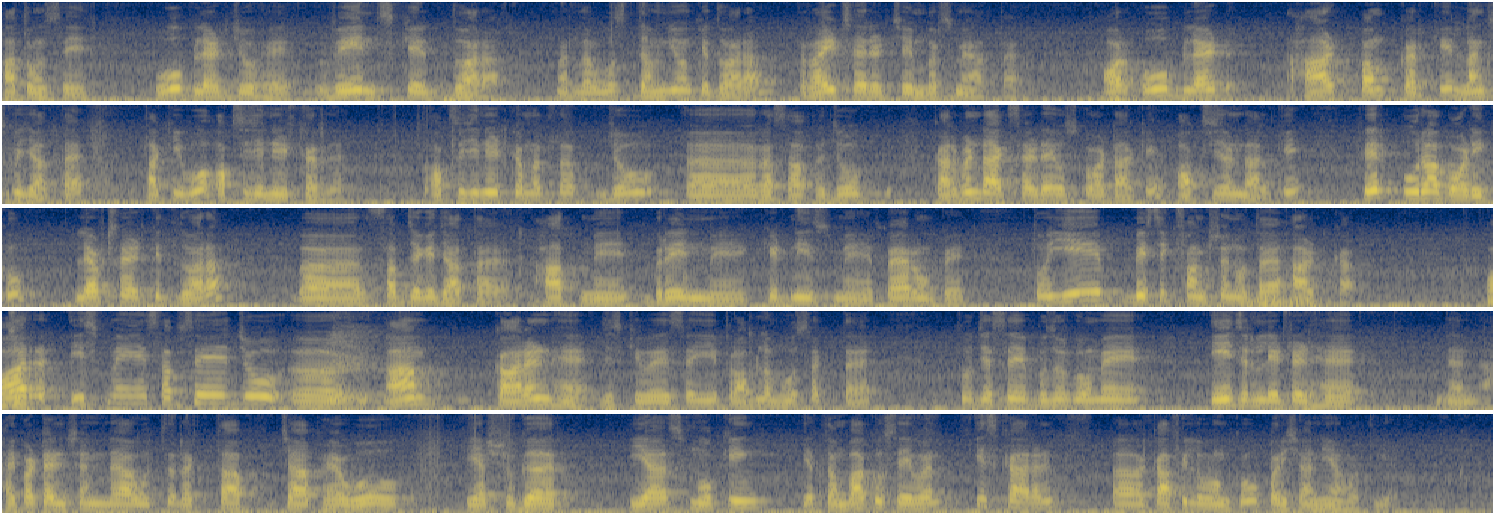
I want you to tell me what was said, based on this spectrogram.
हाथों से, वो ब्लड जो है वेन्स के द्वारा मतलब उस धमनियों के द्वारा राइट साइडेड चेम्बर्स में आता है और वो ब्लड हार्ट पंप करके लंग्स में जाता है ताकि वो ऑक्सीजनेट कर दे। तो ऑक्सीजनेट का मतलब जो रसा जो कार्बन डाइऑक्साइड है उसको हटा के ऑक्सीजन डाल के फिर पूरा बॉडी को लेफ़्ट साइड के द्वारा आ, सब जगह जाता है। हाथ में ब्रेन में किडनीज में पैरों पे। तो ये बेसिक फ़ंक्शन होता है हार्ट का। और इसमें सबसे जो आ, आम कारण है, जिसकी वजह से ये प्रॉब्लम हो सकता है। तो जैसे बुज़ुर्गों में एज रिलेटेड है देन हाइपरटेंशन या उच्च रक्तचाप है वो, या शुगर या स्मोकिंग या तंबाकू सेवन, इस कारण काफ़ी लोगों को परेशानियाँ होती है।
